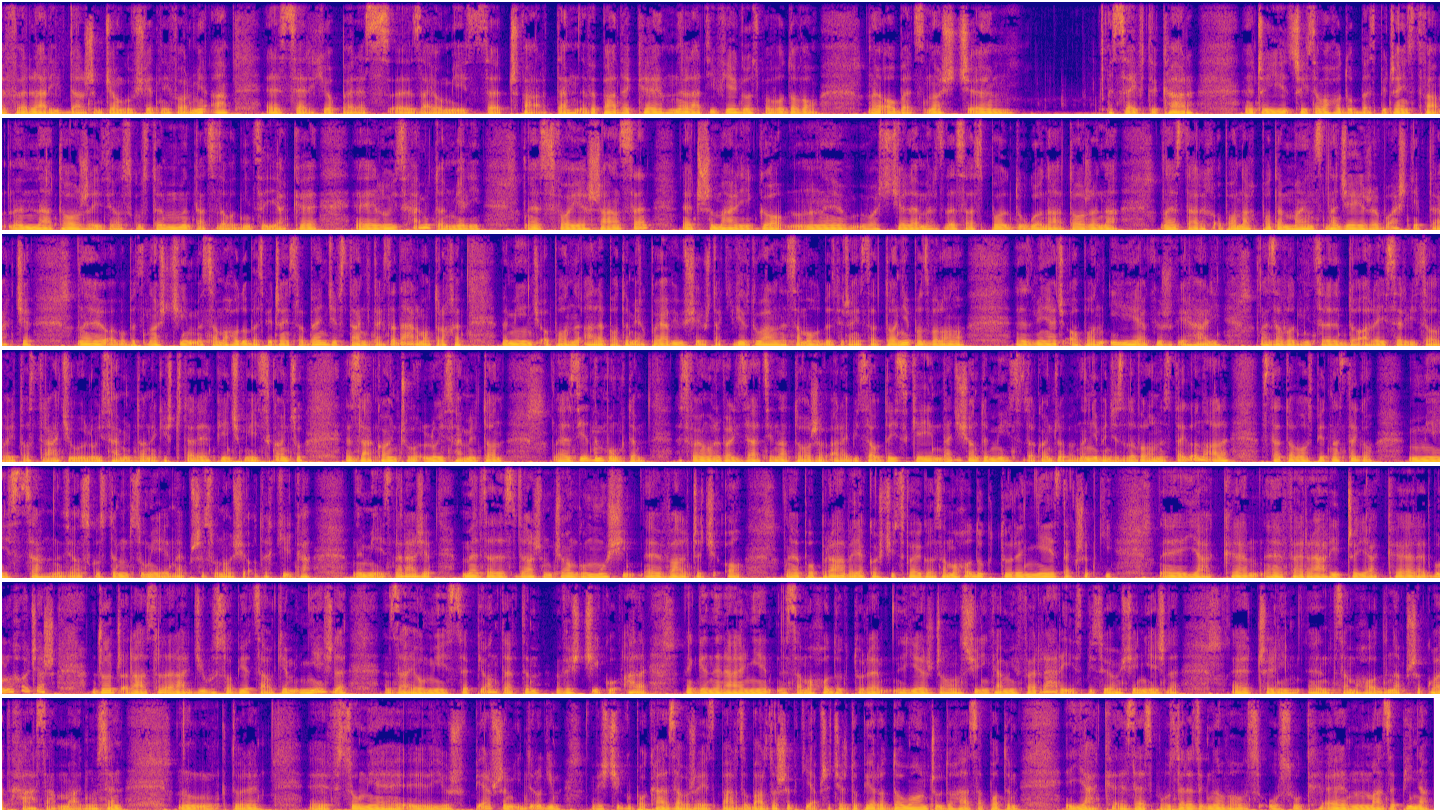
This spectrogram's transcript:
Ferrari w dalszym ciągu w świetnej formie, a Sergio Perez zajął miejsce czwarte. Wypadek Latifiego spowodował obecność safety car, czyli, czyli samochodu bezpieczeństwa na torze. I w związku z tym tacy zawodnicy jak e, Lewis Hamilton mieli e, swoje szanse, e, trzymali go właściciele Mercedesa długo na torze, na starych oponach, potem mając nadzieję, że właśnie w trakcie obecności samochodu bezpieczeństwa będzie w stanie tak za darmo trochę wymienić opony, ale potem jak pojawił się już taki wirtualny samochód bezpieczeństwa, to nie pozwolono zmieniać opon. I jak już wjechali zawodnicy do alei serwisowej, to stracił Lewis Hamilton jakieś 4-5 miejsc. W końcu zakończył Lewis Hamilton z jednym punktem swoją rywalizację na torze w Arabii Saudyjskiej. Na dziesiątym miejscu zakończył, na pewno nie będzie zadowolony z tego, no ale startował z 15 miejsca. W związku z tym w sumie jednak przesunął się o tych kilka miejsc. Na razie Mercedes w dalszym ciągu musi e, walczyć o e, poprawę jakości swojego samochodu, który nie jest tak szybki e, jak Ferrari czy jak Red Bull, chociaż George Russell radził sobie całkiem nieźle. Zajął miejsce piąte w tym wyścigu, ale generalnie samochody, które jeżdżą z silnikami Ferrari spisują się nieźle, czyli samochody na przykład Hasa Magnussen, który w sumie już w pierwszym i drugim wyścigu pokazał, że jest bardzo, bardzo szybki, a przecież dopiero dołączył do Hasa po tym, jak zespół zrezygnował z usług Mazepina, e,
